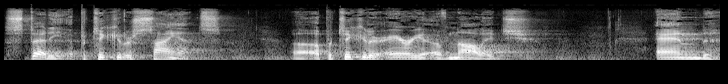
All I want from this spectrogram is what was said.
study, a particular science, uh, a particular area of knowledge. And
